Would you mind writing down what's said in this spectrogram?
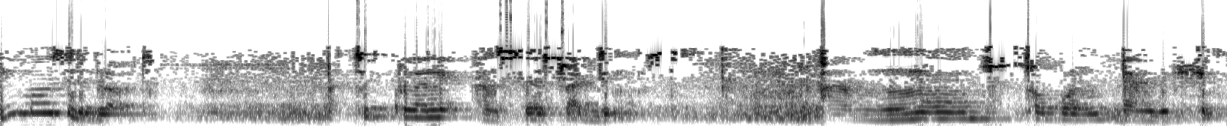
Demons in the blood, particularly ancestral demons, are more stubborn than we think.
